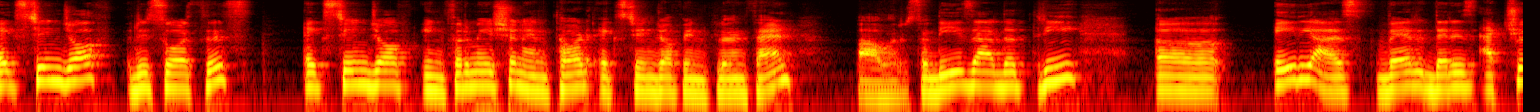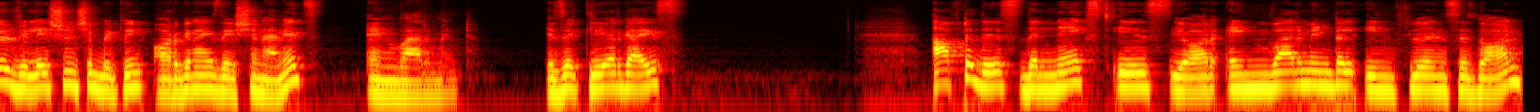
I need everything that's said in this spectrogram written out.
of resources exchange of information and third exchange of influence and power so these are the three uh, areas where there is actual relationship between organization and its environment. Is it clear guys? After this, the next is your environmental influences on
